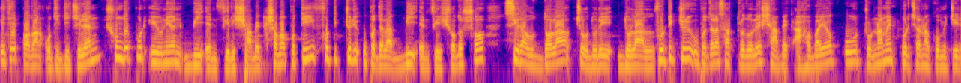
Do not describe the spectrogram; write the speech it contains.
এতে প্রধান অতিথি ছিলেন সুন্দরপুর ইউনিয়ন বিএনপির সাবেক সভাপতি, ফটিকচুরি উপজেলা বিএনপির সদস্য সিরাউদ্দৌলা চৌধুরী দুলাল, ফটিকচুরি উপজেলা ছাত্র দলের সাবেক আহ্বায়ক ও টুর্নামেন্ট পরিচালনা কমিটির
